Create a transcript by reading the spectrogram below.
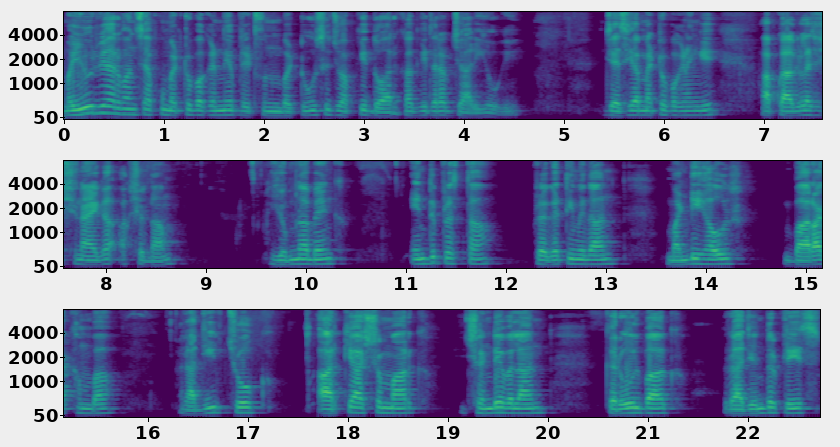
मयूर विहार वन से आपको मेट्रो पकड़नी है प्लेटफॉर्म नंबर टू से जो आपकी द्वारका की तरफ़ जारी होगी। जैसे आप मेट्रो पकड़ेंगे, आपका अगला स्टेशन आएगा अक्षरधाम, यमुना बैंक इंद्रप्रस्था, प्रगति मैदान, मंडी हाउस बारा खंबा राजीव चौक, आर के आश्रम मार्ग, झंडे वलान, करोल बाग, राजेंद्र प्लेस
